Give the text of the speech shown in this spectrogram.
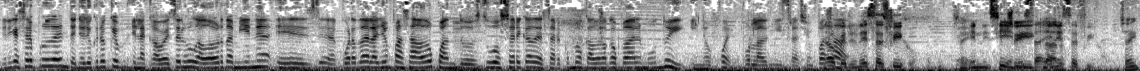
Tiene que ser prudente. ¿no? Yo creo que en la cabeza del jugador también eh, se acuerda del año pasado cuando estuvo cerca de estar convocado a la Copa del Mundo y, y no fue por la administración pasada. No, pero en esta es fijo. Sí. En, sí, en, Sí, esta, en claro. esta es fijo. Sí.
